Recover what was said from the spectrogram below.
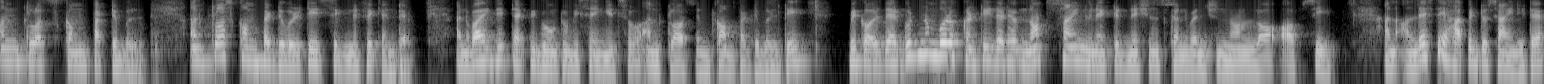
UNCLOS compatible. UNCLOS compatibility is significant. And why is it that we're going to be saying it so? UNCLOS incompatibility because there are good number of countries that have not signed United Nations Convention on Law of Sea. And unless they happen to sign it, eh,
